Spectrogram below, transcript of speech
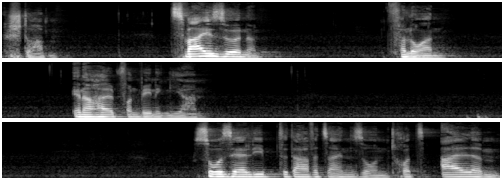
gestorben. Zwei Söhne verloren innerhalb von wenigen Jahren. So sehr liebte David seinen Sohn, trotz allem.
